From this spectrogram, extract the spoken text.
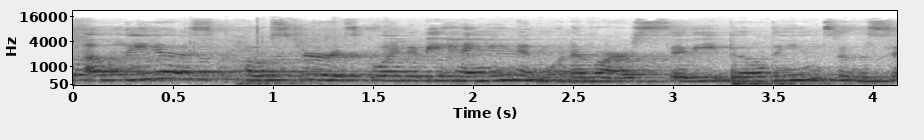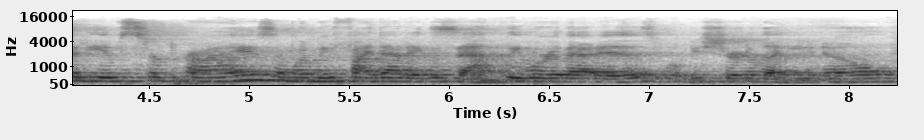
Aaliyah's poster is going to be hanging in one of our city buildings in the city of Surprise, and when we find out exactly where that is, we'll be sure to let you know.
